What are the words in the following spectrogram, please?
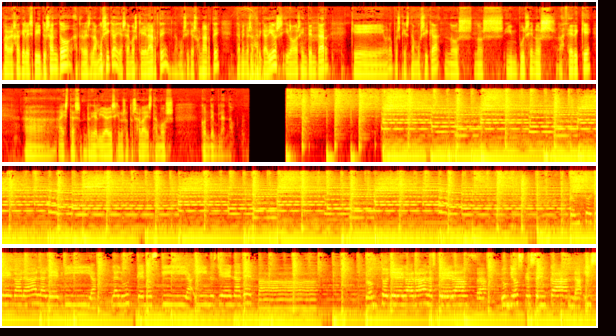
para dejar que el Espíritu Santo, a través de la música, ya sabemos que el arte, la música es un arte, también nos acerca a Dios y vamos a intentar que, bueno, pues que esta música nos, nos impulse, nos acerque a, a estas realidades que nosotros ahora estamos contemplando.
